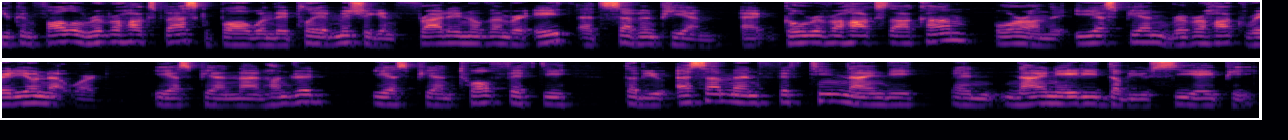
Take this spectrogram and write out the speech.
you can follow Riverhawks basketball when they play at Michigan Friday, November 8th at 7 p.m. at GoRiverhawks.com or on the ESPN Riverhawk Radio Network, ESPN 900, ESPN 1250, WSMN 1590, and 980 WCAP.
